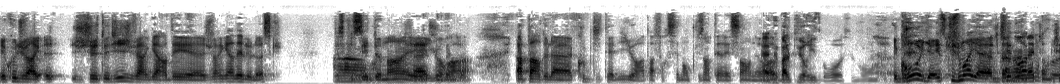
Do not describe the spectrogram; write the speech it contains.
Écoute, je, vais, euh, je te dis, je vais regarder, je vais regarder le LOSC parce que ah, c'est demain et il y aura à part de la Coupe d'Italie, il n'y aura pas forcément plus intéressant en Europe. Elle fait pas le puriste, gros, c'est bon. Et gros, il y a, excuse-moi, il y a le Genoa contre,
